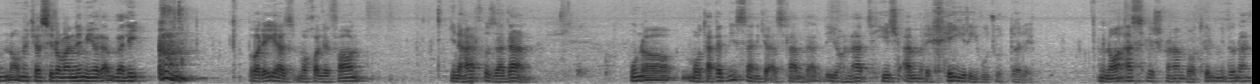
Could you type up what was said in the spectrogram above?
نام کسی رو من نمیارم ولی پاره از مخالفان این حرف رو زدن. اونا معتقد نیستن که اصلا در دیانت هیچ امر خیری وجود داره. اونا اصلش رو هم باطل می‌دونن.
